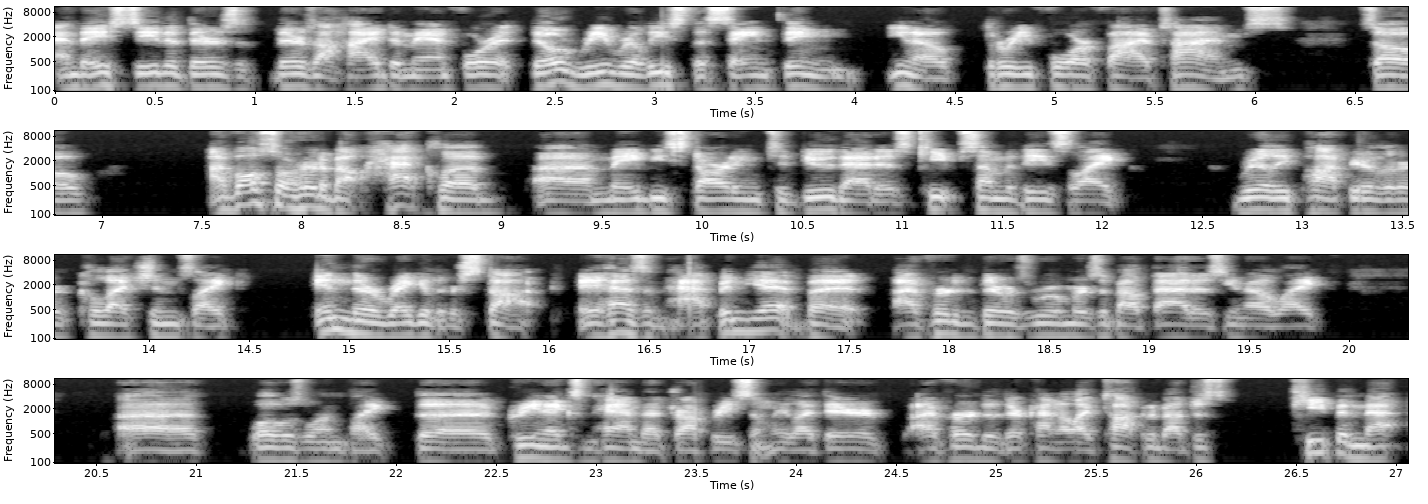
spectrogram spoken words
and they see that there's there's a high demand for it, they'll re-release the same thing, you know, three, four, five times. So I've also heard about Hat Club uh, maybe starting to do that is keep some of these like really popular collections like in their regular stock. It hasn't happened yet, but I've heard that there was rumors about that as, you know, like, uh, what was one like the green eggs and ham that dropped recently? Like they're, I've heard that they're kind of like talking about just keeping that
